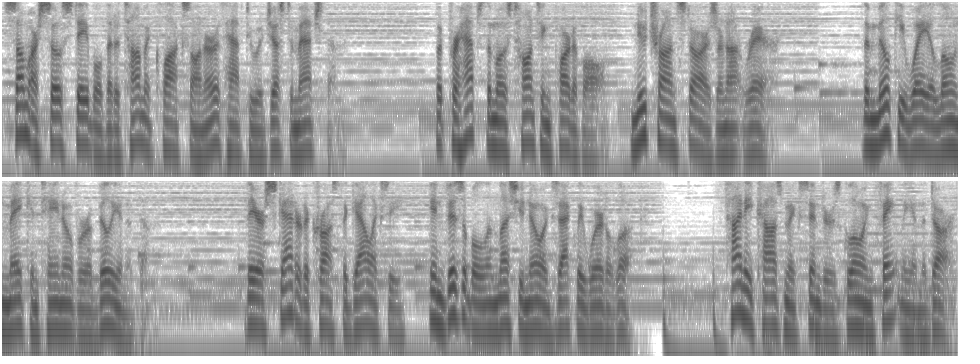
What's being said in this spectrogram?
Some are so stable that atomic clocks on Earth have to adjust to match them. But perhaps the most haunting part of all, neutron stars are not rare. The Milky Way alone may contain over a billion of them. They are scattered across the galaxy, invisible unless you know exactly where to look. Tiny cosmic cinders glowing faintly in the dark.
